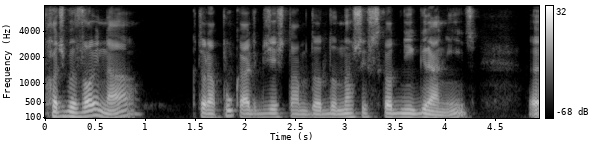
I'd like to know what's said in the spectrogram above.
choćby wojna która puka gdzieś tam do, do naszych wschodnich granic, yy,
